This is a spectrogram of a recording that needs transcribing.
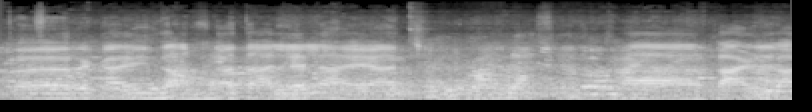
तर काही अंगात आलेलं आहे आज. काढला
